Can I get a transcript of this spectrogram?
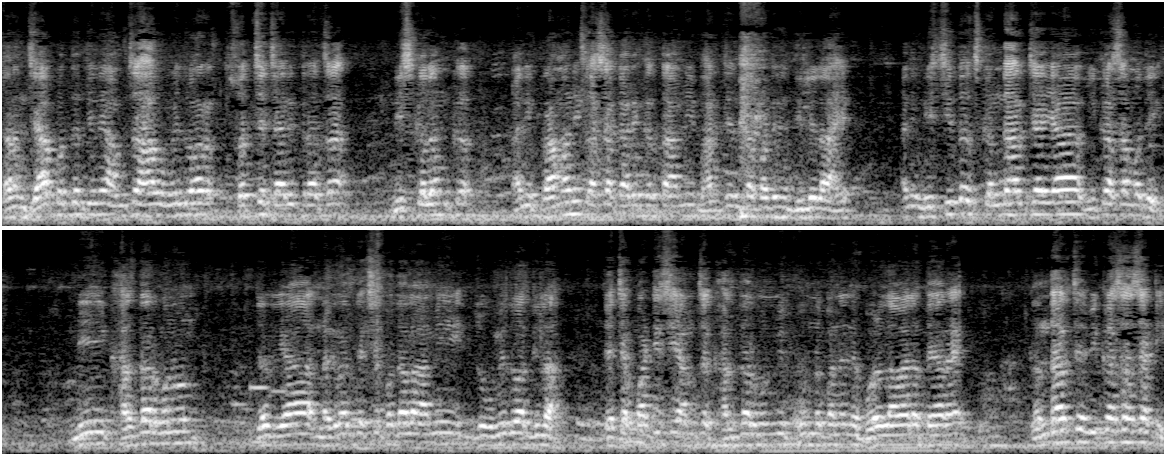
कारण ज्या पद्धतीने आमचा हा उमेदवार स्वच्छ चारित्र्याचा निष्कलंक आणि प्रामाणिक असा कार्यकर्ता आम्ही भारतीय जनता पार्टीने दिलेला आहे. आणि निश्चितच कंधारच्या या विकासामध्ये मी खासदार म्हणून जर या नगराध्यक्ष पदाला आम्ही जो उमेदवार दिला त्याच्या पाठीशी आमचं खासदार म्हणून मी पूर्णपणे बळ लावायला तयार आहे. कंधारच्या विकासासाठी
